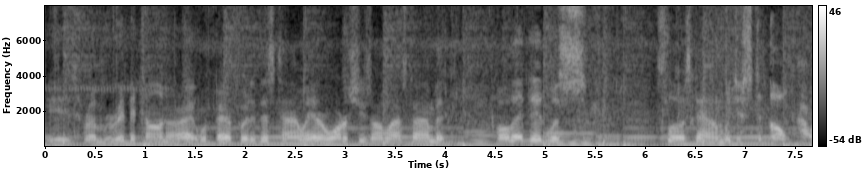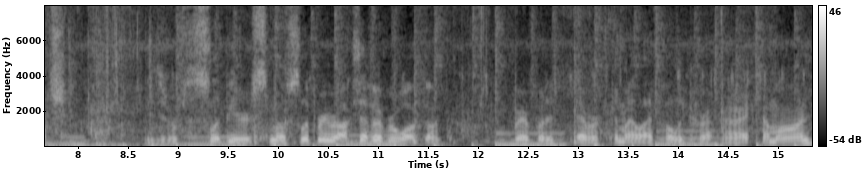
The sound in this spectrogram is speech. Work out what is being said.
Is from Ribiton. All right, we're barefooted this time. We had our water shoes on last time, but all that did was slow us down. We just, oh, ouch. These are slippier, most slippery rocks I've ever walked on. Barefooted ever in my life. Holy crap. All right, I'm on.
